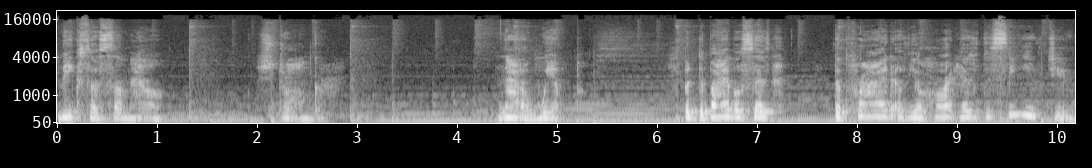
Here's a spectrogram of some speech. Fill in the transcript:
makes us somehow stronger, not a wimp. But the Bible says the pride of your heart has deceived you.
